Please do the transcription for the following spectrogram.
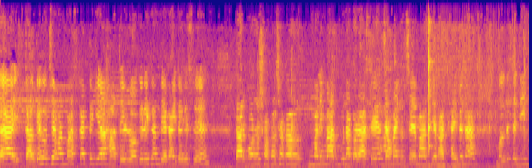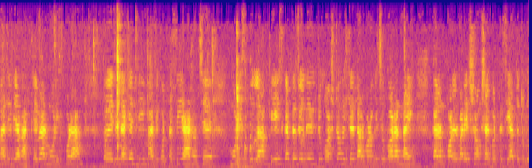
গাইস কালকে হচ্ছে আমার মাছ কাটতে গিয়া হাতের রগের এখান দিয়ে কাইটা গেছে। তারপরও সকাল সকাল মানে মাছ বোনা করা আছে। জামাই হচ্ছে মাছ দিয়ে ভাত খাইবে না। বলতেছে ডিম ভাজি দিয়ে ভাত খাইবে আর মরিচ পোড়া। তো এই যে দেখেন, ডিম ভাজি করতেছি আর হচ্ছে মরিচ পুরলাম পেঁয়াজ কাটতে যদিও একটু কষ্ট হয়েছে তারপরও কিছু করার নাই কারণ পরের বাড়ির সংসার করতেছি এতটুকু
